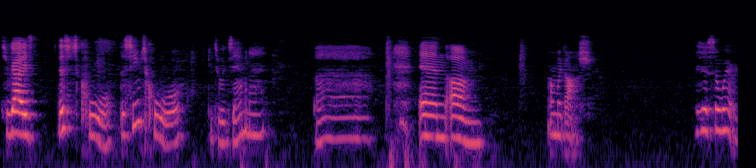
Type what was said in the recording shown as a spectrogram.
So, guys, this is cool. This seems cool. Get to examine it. Uh, and, um, oh my gosh. This is so weird.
